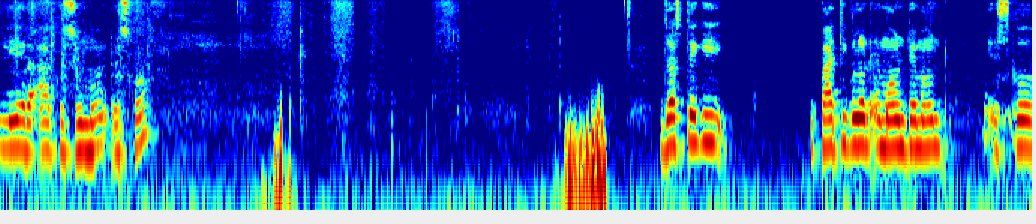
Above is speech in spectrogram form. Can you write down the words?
लिएर आएको छु म यसको। जस्तै कि पार्टिकुलर एमाउन्ट एमाउन्ट यसको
